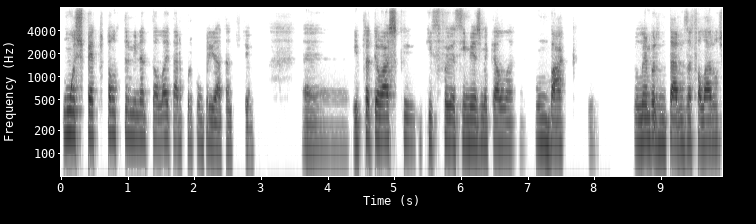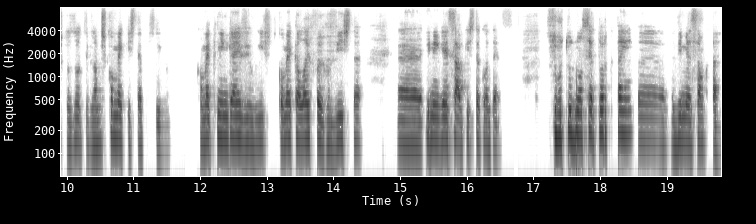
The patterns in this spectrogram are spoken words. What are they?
um aspecto tão determinante da lei estar por cumprir há tanto tempo. Uh, e portanto eu acho que, que, isso foi assim mesmo aquela um baque. Eu lembro de estarmos a falar uns com os outros e mas como é que isto é possível? Como é que ninguém viu isto? Como é que a lei foi revista uh, e ninguém sabe que isto acontece? Sobretudo num setor que tem uh, a dimensão que tem.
